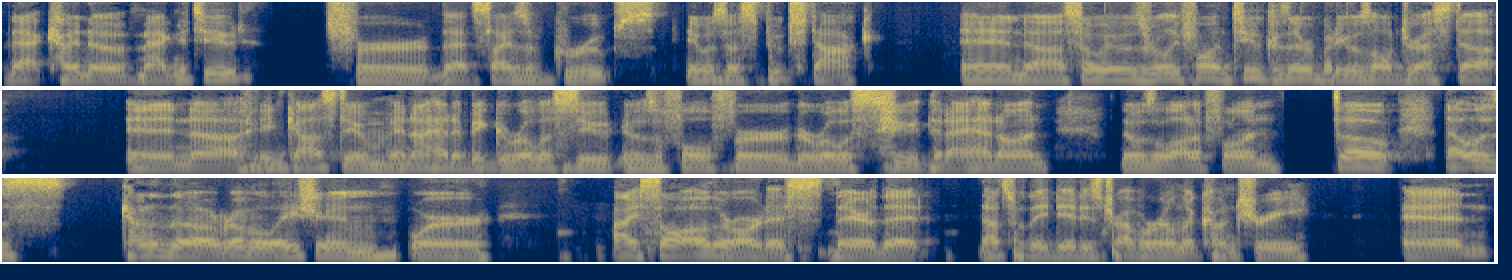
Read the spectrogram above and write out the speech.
that kind of magnitude for that size of groups. It was a spook stock. And uh, so it was really fun too because everybody was all dressed up in uh, in costume. And i had a big gorilla suit. It was a full fur gorilla suit that i had on. That was a lot of fun. So that was kind of the revelation where I saw other artists there that that's what they did is travel around the country and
